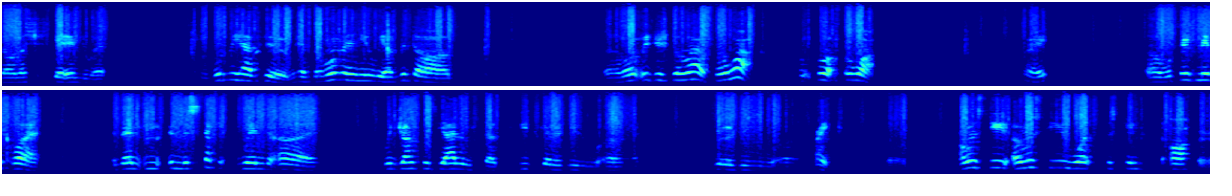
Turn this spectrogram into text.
So let's just get into it. Okay, what do we have here? We have the home menu, we have the dog. Uh, why don't we just go out for a walk? Why don't we go out for a walk? Alright. Uh, we'll take Nicolette. And then in, in the second, when, uh, when John Quincy Adams does, he's gonna do, uh, he's gonna do, uh, Mike. So, I wanna see, I wanna see what this game has to offer.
